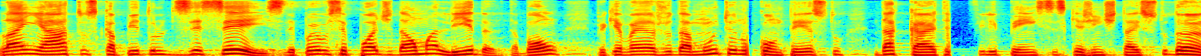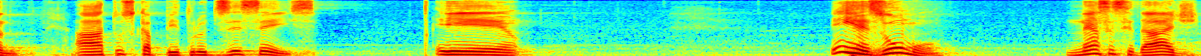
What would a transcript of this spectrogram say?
lá em Atos capítulo 16. Depois você pode dar uma lida, tá bom? Porque vai ajudar muito no contexto da carta de Filipenses que a gente está estudando. Atos capítulo 16. E, em resumo, nessa cidade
